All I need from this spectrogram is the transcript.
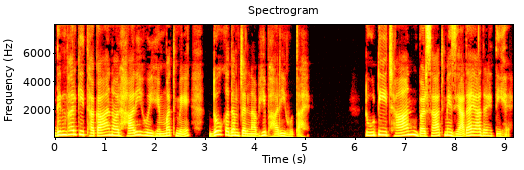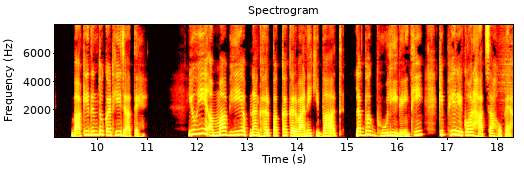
दिन भर की थकान और हारी हुई हिम्मत में दो कदम चलना भी भारी होता है। टूटी छान बरसात में ज़्यादा याद रहती है। बाकी दिन तो कट ही जाते हैं। यूँ ही अम्मा भी अपना घर पक्का करवाने की बात लगभग भूल ही गई थी कि फिर एक और हादसा हो गया।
